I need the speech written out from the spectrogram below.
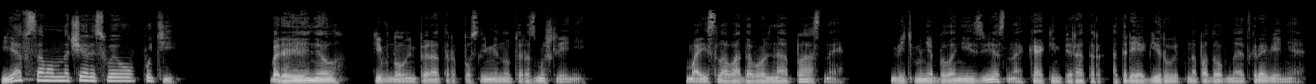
Я в самом начале своего пути». «Принял», — кивнул император после минуты размышлений. Мои слова довольно опасны, ведь мне было неизвестно, как император отреагирует на подобное откровение.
